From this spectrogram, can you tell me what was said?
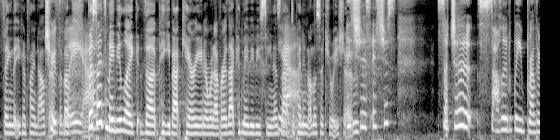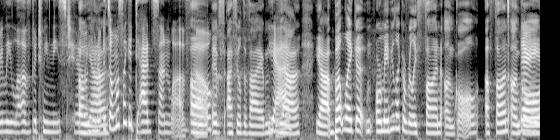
thing that you could find out there for them. Truthfully, yeah. Besides maybe like the piggyback carrying or whatever, that could maybe be seen as Yeah. that depending on the situation. It's just it's just such a solidly brotherly love between these two. Oh, You know, yeah. it's almost like a dad son love Oh, if I feel the vibe. Yeah. Yeah. Yeah. But like a or maybe like a really fun uncle. A fun uncle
